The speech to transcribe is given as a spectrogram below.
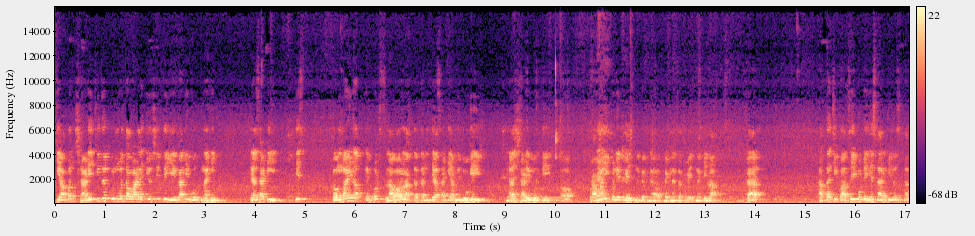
की आपण शाळेची जर गुणवत्ता वाढायची असेल तर एकाने होत नाही. त्यासाठी ते कंबाईंड एफर्ट्स लावावं लागतात आणि त्यासाठी आम्ही दोघेही या शाळेवरती प्रामाणिकपणे प्रयत्न करण्या करण्याचा प्रयत्न केला. कारण हाताची पाचही बोटे हे सारखी नसतात.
